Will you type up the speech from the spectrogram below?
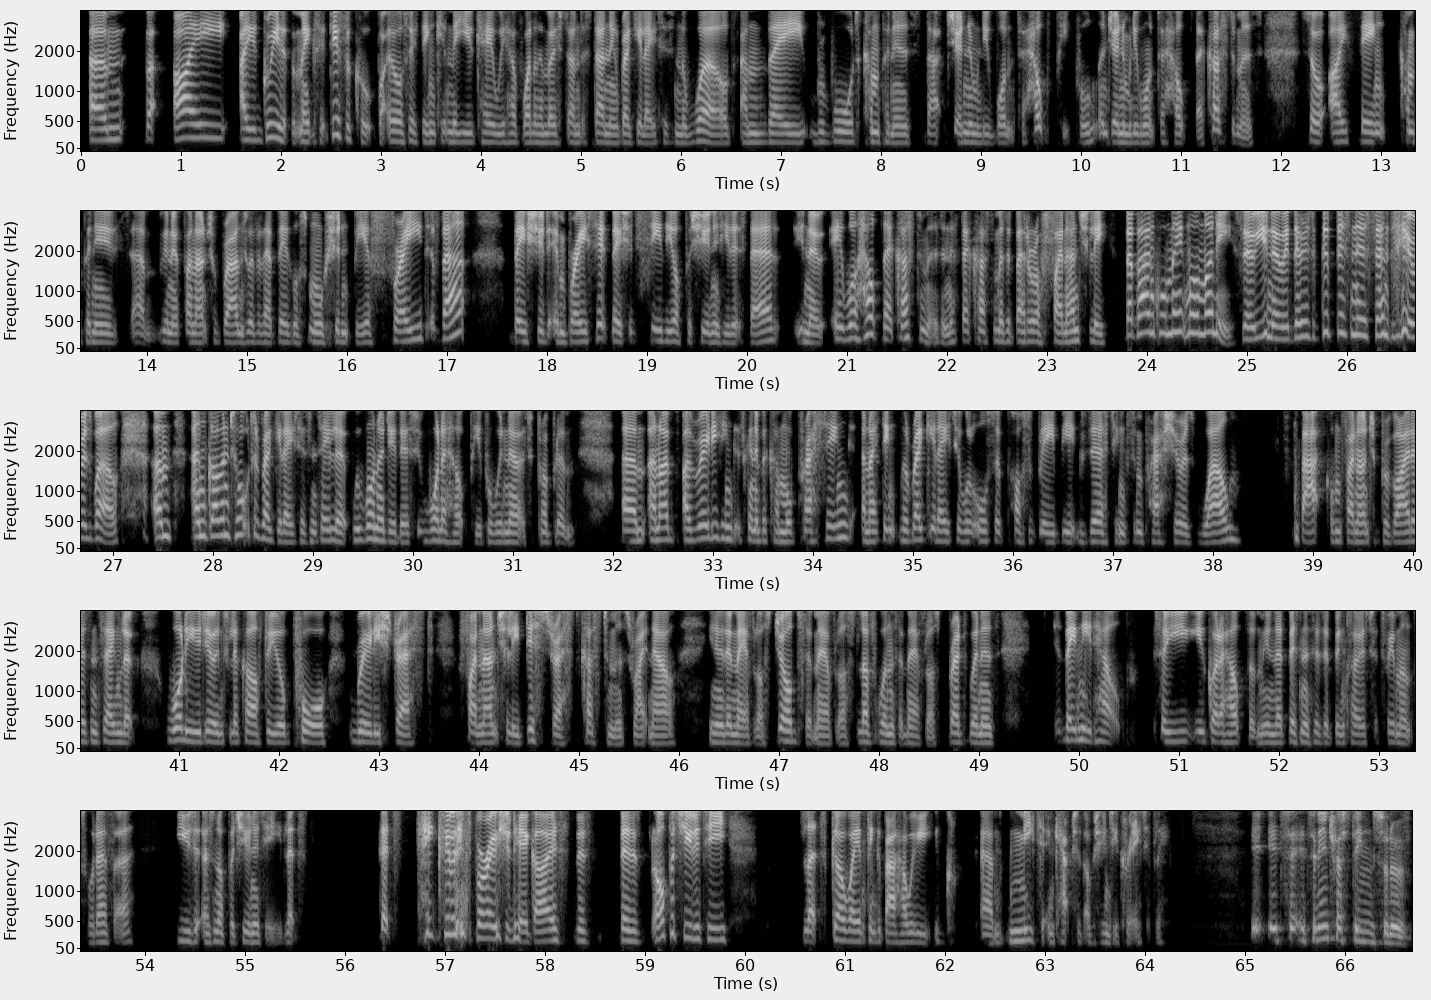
Um, but I I agree that that makes it difficult. But I also think in the UK we have one of the most understanding regulators in the world, and they reward companies that genuinely want to help people and genuinely want to help their customers. So I think companies, um, you know, financial brands, whether they're big or small, shouldn't be afraid of that. They should embrace it. They should see the opportunity that's there. You know, it will help their customers, and if their customers are better off financially, the bank will make more money. So you know, there is a good business sense here as well. Um, and go and talk to regulators and say, look, we want to do this. We want to help people. We know it's a problem. Um, and I, I really think it's going to become more pressing. And I think the regulator will also possibly be exerting some pressure as well back on financial providers and saying, look, what are you doing to look after your poor, really stressed, financially distressed customers right now? You know, they may have lost jobs, they may have lost loved ones, they may have lost breadwinners. They need help. So you, you've got to help them. You know, their businesses have been closed for three months, whatever. Use it as an opportunity. Let's let's take some inspiration here, guys. There's there's an opportunity. Let's go away and think about how we um, meet it and capture the opportunity creatively. It's a, it's an interesting sort of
